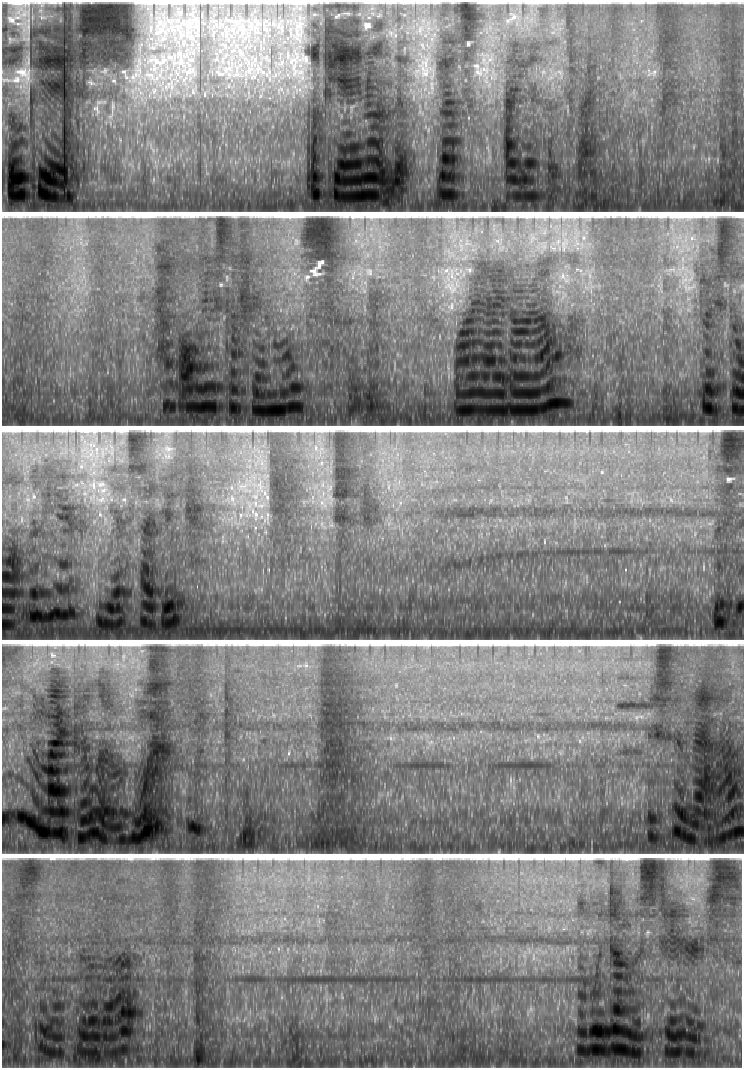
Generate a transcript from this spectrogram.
Focus. Okay, I know that. That's. I guess that's fine. I Have all these stuffed animals. Why I don't know. Do I still want them here? Yes, I do. This isn't even my pillow. this is a map, so gonna throw that. I went down the stairs.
